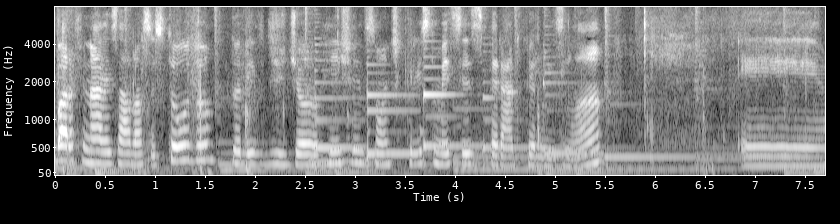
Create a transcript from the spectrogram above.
Bora finalizar o nosso estudo do livro de Joe Richardson, Anticristo, Messias Esperado pelo Islã. É...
